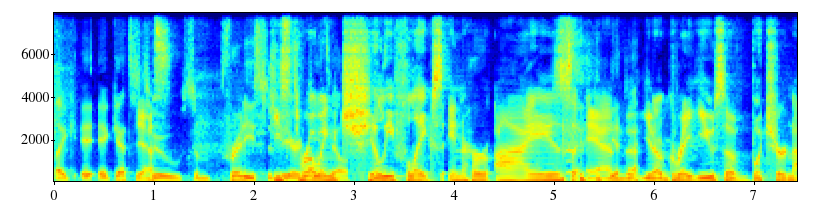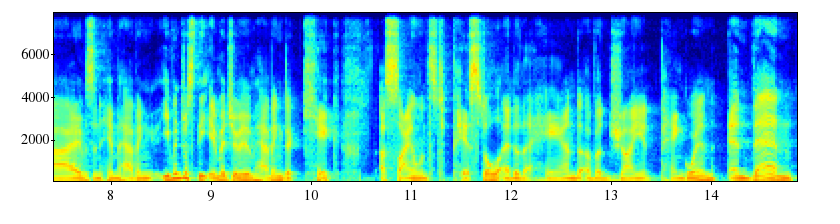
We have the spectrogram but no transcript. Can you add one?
Like it, it gets Yes. to some pretty severe. He's throwing detail. chili flakes in her eyes and Yeah. you know great use of butcher knives and him having even just the image of him having to kick a silenced pistol out of the hand of a giant penguin and then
